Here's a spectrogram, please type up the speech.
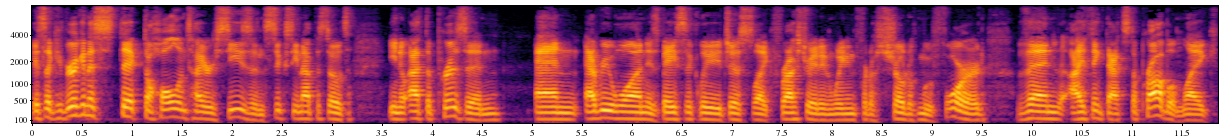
it's like if you're gonna stick the whole entire season, sixteen episodes, you know, at the prison and everyone is basically just like frustrated and waiting for the show to move forward, then I think that's the problem. Like,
